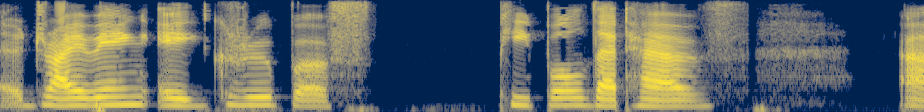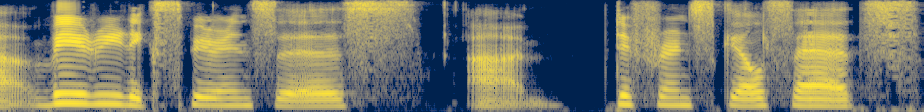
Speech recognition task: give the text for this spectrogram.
uh, driving a group of people that have uh, varied experiences, um, different skill sets,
